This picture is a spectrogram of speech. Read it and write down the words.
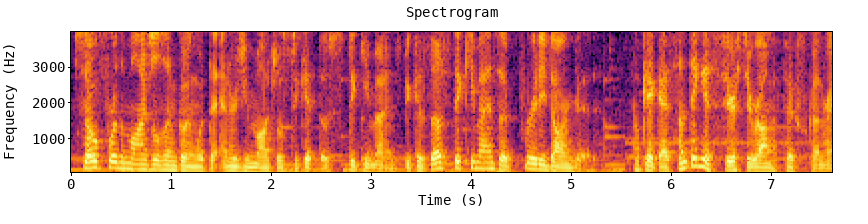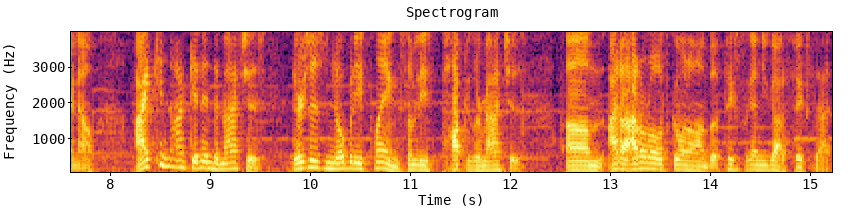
So for the modules, I'm going with the energy modules to get those sticky mines, because those sticky mines are pretty darn good. Okay guys, something is seriously wrong with Pixel Gun right now. I cannot get into matches. There's just nobody playing some of these popular matches. Um, I don't, I don't know what's going on, but Pixel Gun, you gotta fix that.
